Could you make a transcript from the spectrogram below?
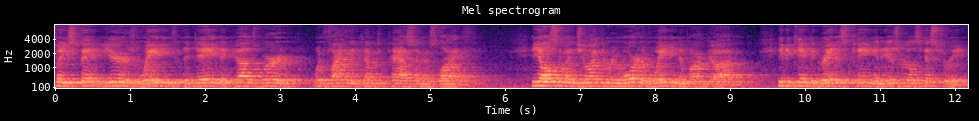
But he spent years waiting for the day that God's word would finally come to pass in his life. He also enjoyed the reward of waiting upon God. He became the greatest king in Israel's history.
